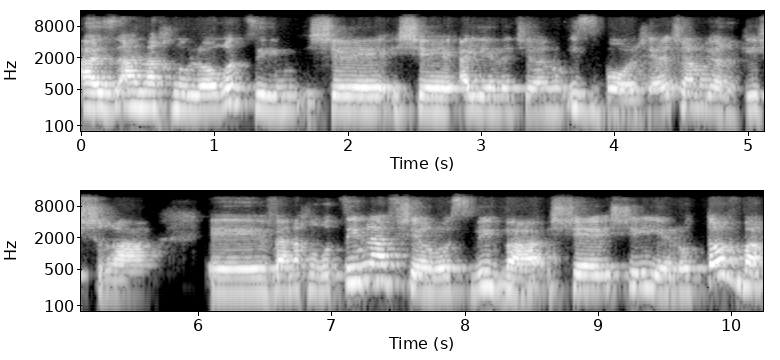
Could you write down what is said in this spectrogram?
אז אנחנו לא רוצים ש, שהילד שלנו יסבול, שהילד שלנו ירגיש רע, ואנחנו רוצים לאפשר לו סביבה ש, שיהיה לו טוב בה.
